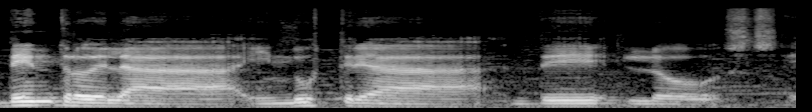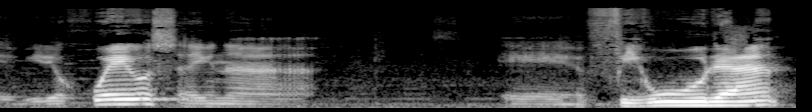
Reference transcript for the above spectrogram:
Eh, dentro de la industria de los eh, videojuegos hay una figura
